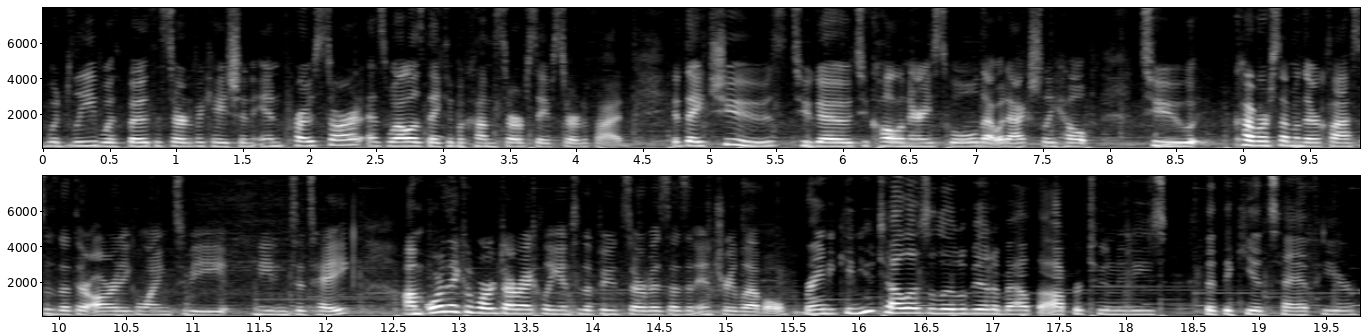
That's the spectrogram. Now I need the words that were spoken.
would leave with both a certification in ProStart as well as they can become ServSafe certified. If they choose to go to culinary school, that would actually help to cover some of their classes that they're already going to be needing to take. Um, or they could work directly into the food service as an entry level. Brandy, can you tell us a little bit about the opportunities that the kids have here?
